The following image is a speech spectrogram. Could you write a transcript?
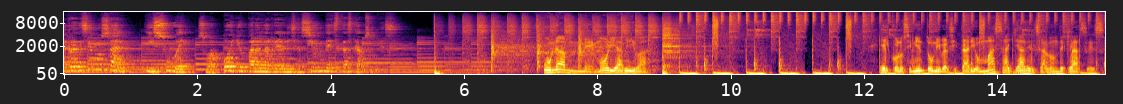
Agradecemos al ISUE su apoyo para la realización de estas cápsulas. Una memoria viva. El conocimiento universitario más allá del salón de clases.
